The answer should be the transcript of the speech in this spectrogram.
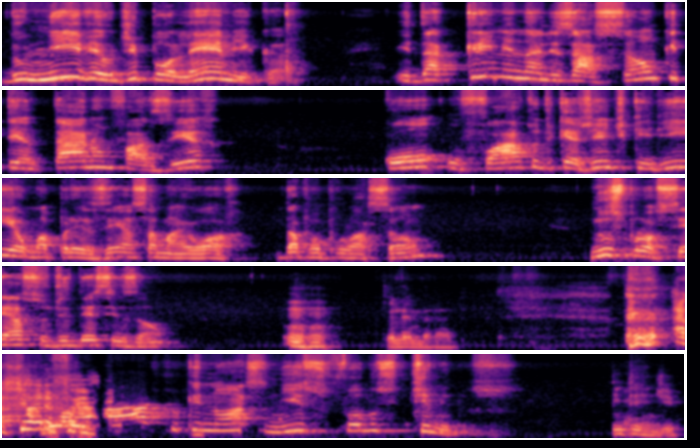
do nível de polêmica e da criminalização que tentaram fazer com o fato de que a gente queria uma presença maior da população nos processos de decisão. Estou uhum, lembrado. A senhora Agora, foi. Acho que nós nisso fomos tímidos. Entendi.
